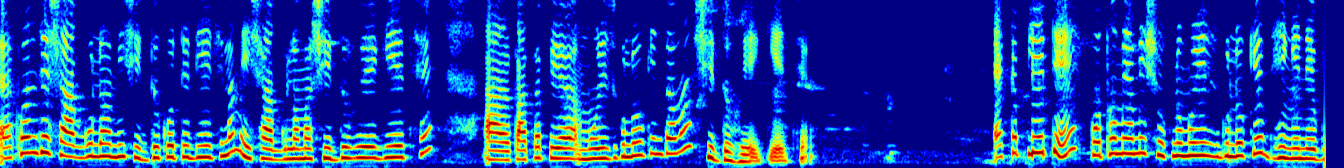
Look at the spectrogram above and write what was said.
এখন যে শাকগুলো আমি সিদ্ধ করতে দিয়েছিলাম, এই শাকগুলো আমার সিদ্ধ হয়ে গিয়েছে আর কাঁচা পেঁয়া, মরিচগুলোও কিন্তু আমার সিদ্ধ হয়ে গিয়েছে। একটা প্লেটে প্রথমে আমি শুকনো মরিচগুলোকে ভেঙে নেব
